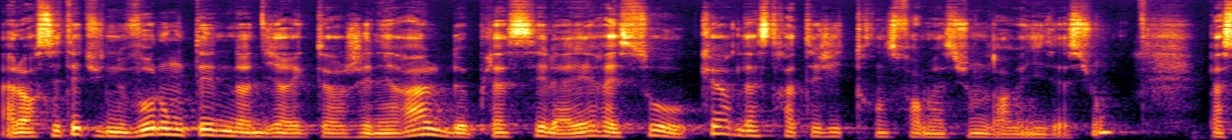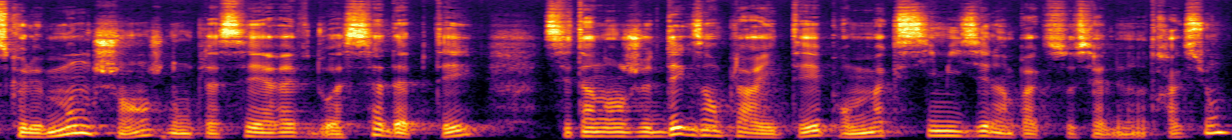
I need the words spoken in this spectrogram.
Alors, c'était une volonté de notre directeur général de placer la RSO au cœur de la stratégie de transformation de l'organisation, parce que le monde change, donc la CRF doit s'adapter. C'est un enjeu d'exemplarité pour maximiser l'impact social de notre action.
